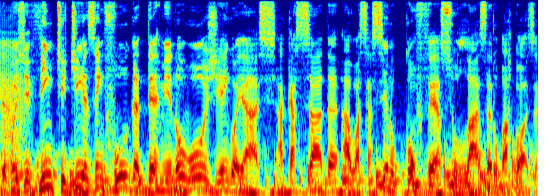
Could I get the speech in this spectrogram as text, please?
Depois de 20 dias em fuga, terminou hoje em Goiás a caçada ao assassino confesso Lázaro Barbosa.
